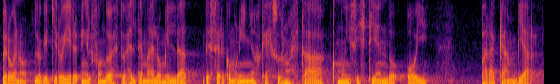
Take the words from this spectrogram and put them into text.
Pero bueno, lo que quiero ir en el fondo de esto es el tema de la humildad, de ser como niños, que Jesús nos está como insistiendo hoy para cambiar,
